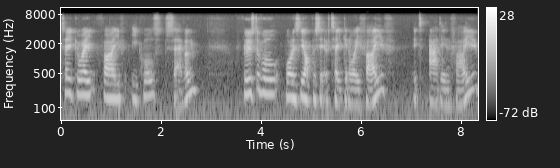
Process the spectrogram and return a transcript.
take away 5 equals 7 first of all what is the opposite of taking away 5 it's adding 5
